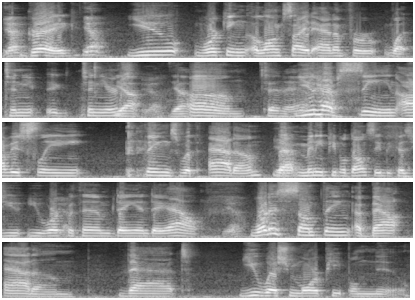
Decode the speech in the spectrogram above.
Yeah. Greg, Yeah. you working alongside Adam for what 10, eh, 10 years? yeah Yeah. yeah Um, 10 and you have seen obviously things with Adam Yeah. that many people don't see because you you work Yeah. with him day in day out. Yeah. What is something about Adam that you wish more people knew?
